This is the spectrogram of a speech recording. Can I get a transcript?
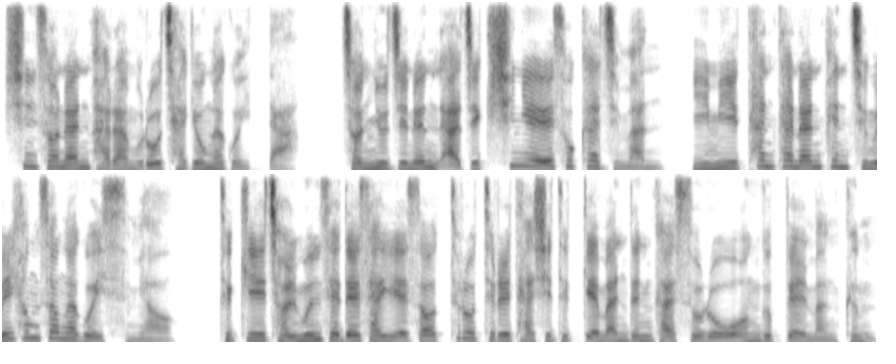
신선한 바람으로 작용하고 있다. 전유진은 아직 신예에 속하지만 이미 탄탄한 팬층을 형성하고 있으며 특히 젊은 세대 사이에서 트로트를 다시 듣게 만든 가수로 언급될 만큼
